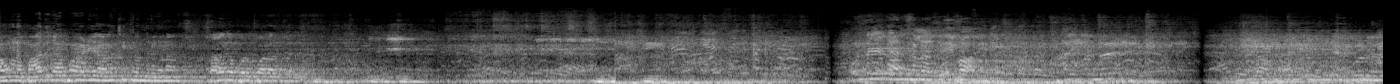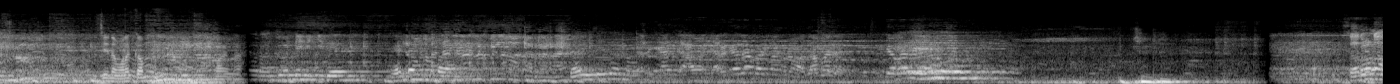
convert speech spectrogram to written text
அவங்கள பாதுகாப்பாக அப்படியே அழைச்சிட்டு வந்துருங்கண்ணா. சலங்க பொறுப்பாளர்கள். ஒன்றிய கவுன்சிலர் தீபா ஜீனா வணக்கம். சரவணா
